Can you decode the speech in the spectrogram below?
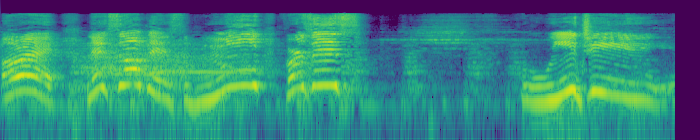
Alright, next up is me versus Luigi.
